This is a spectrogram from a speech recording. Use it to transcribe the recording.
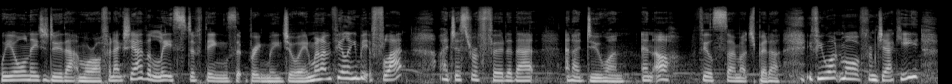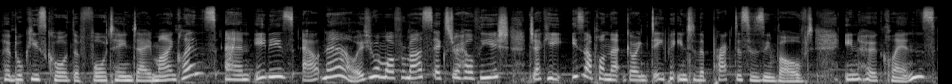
We all need to do that more often. Actually, I have a list of things that bring me joy. And when I'm feeling a bit flat, I just refer to that and I do one. And oh, feels so much better. If you want more from Jacqui, her book is called The 14 Day Mind Cleanse and it is out now. If you want more from us, extra healthy ish, Jacqui is up on that, going deeper into the practices involved in her cleanse.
